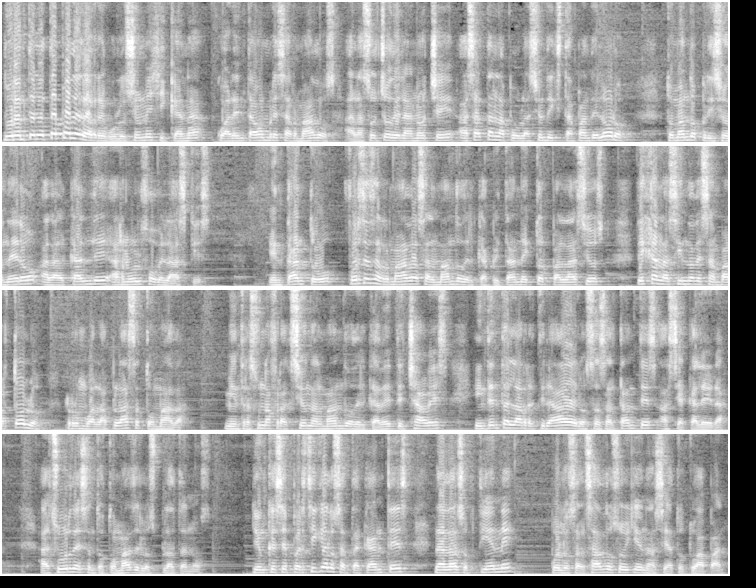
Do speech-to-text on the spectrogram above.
Durante la etapa de la Revolución Mexicana, 40 hombres armados a las 8 de la noche asaltan la población de Ixtapan del Oro, tomando prisionero al alcalde Arnulfo Velázquez. En tanto, Fuerzas Armadas al mando del capitán Héctor Palacios dejan la hacienda de San Bartolo rumbo a la plaza tomada, mientras una fracción al mando del cadete Chávez intenta la retirada de los asaltantes hacia Calera, al sur de Santo Tomás de los Plátanos. Y aunque se persigue a los atacantes, nada se obtiene, pues los alzados huyen hacia Totuapan.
